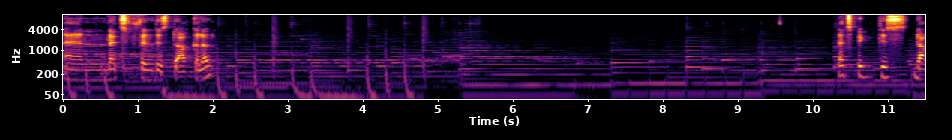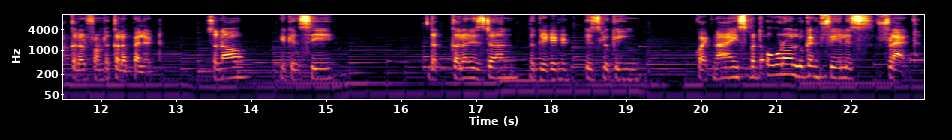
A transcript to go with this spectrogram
and let's fill this dark color. Let's pick this dark color from the color palette. So now you can see the color is done the gradient is looking quite nice but the overall look and feel is flat.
